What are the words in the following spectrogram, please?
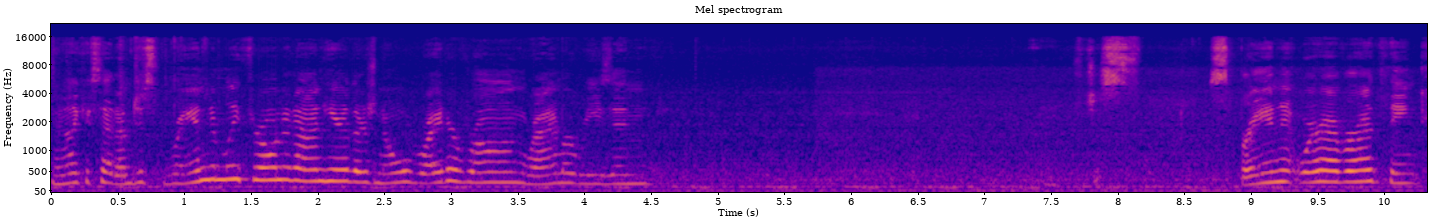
And like I said, I'm just randomly throwing it on here. There's no right or wrong, rhyme or reason. Just spraying it wherever I think.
